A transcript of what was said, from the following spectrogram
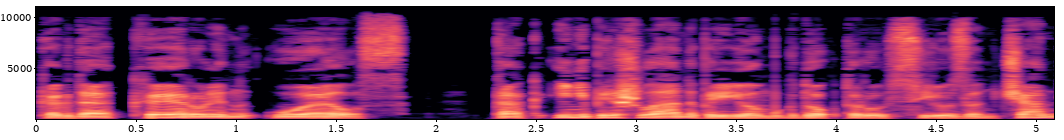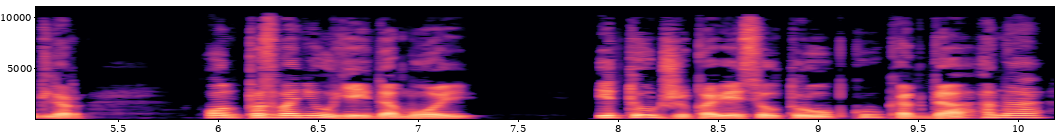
когда Кэролин Уэллс так и не пришла на прием к доктору Сьюзан Чандлер, он позвонил ей домой и тут же повесил трубку, когда она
